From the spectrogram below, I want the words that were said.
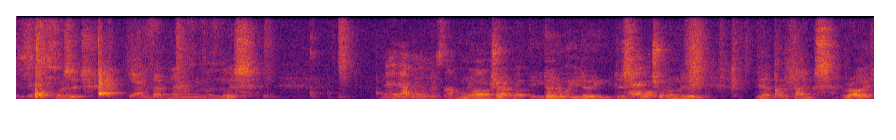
It was this. Was it? Yeah. Is that narrower than this? No, that one was that one. No, I'm trying. but You don't know what you're doing. Just Yeah. watch what I'm doing. Yeah, but thanks. Right.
